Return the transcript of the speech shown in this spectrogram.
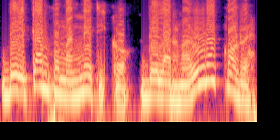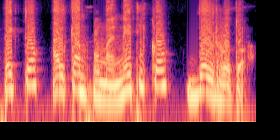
del campo magnético de la armadura con respecto al campo magnético del rotor.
